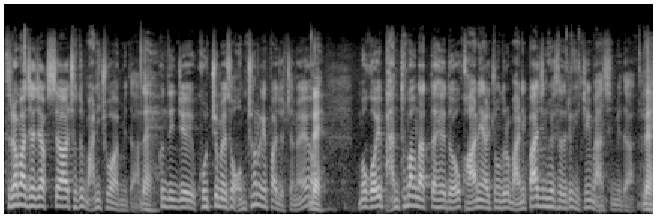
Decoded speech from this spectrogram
드라마 제작사 저도 많이 좋아합니다. 네. 근데 이제 고점에서 엄청나게 빠졌잖아요. 네. 뭐 거의 반토막 났다 해도 과언이 할 정도로 많이 빠진 회사들이 굉장히 많습니다. 네.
